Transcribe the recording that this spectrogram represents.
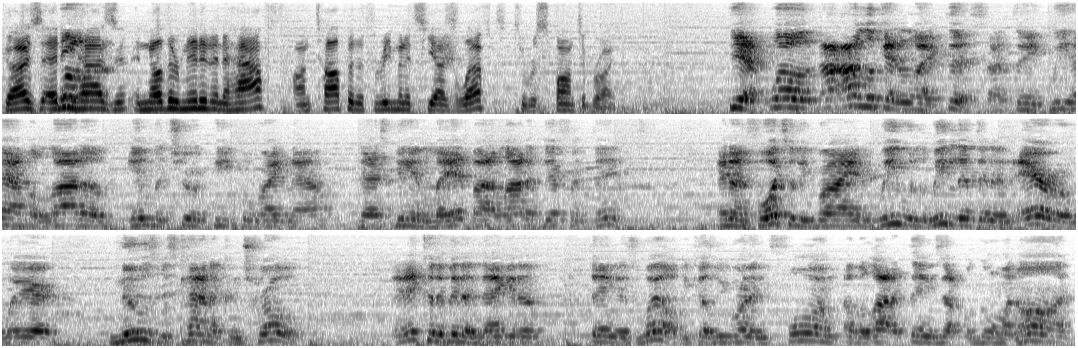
Guys, Eddie well, has another minute and a half on top of the three minutes he has left to respond to Brian. Yeah, well, I look at it like this. I think we have a lot of immature people right now that's being led by a lot of different things. And unfortunately, Brian, we we lived in an era where news was kind of controlled and it could have been a negative thing as well because we weren't informed of a lot of things that were going on.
